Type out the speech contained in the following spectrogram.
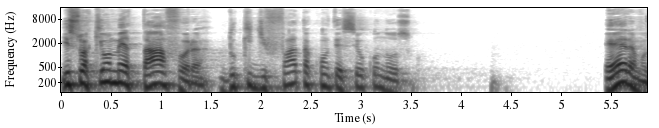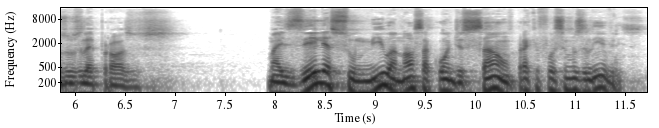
Isso aqui é uma metáfora do que de fato aconteceu conosco. Éramos os leprosos, mas ele assumiu a nossa condição para que fôssemos livres.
